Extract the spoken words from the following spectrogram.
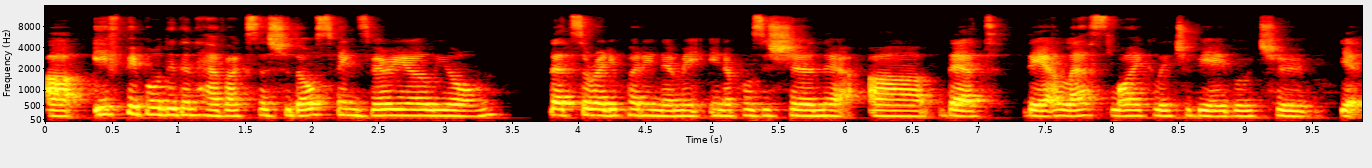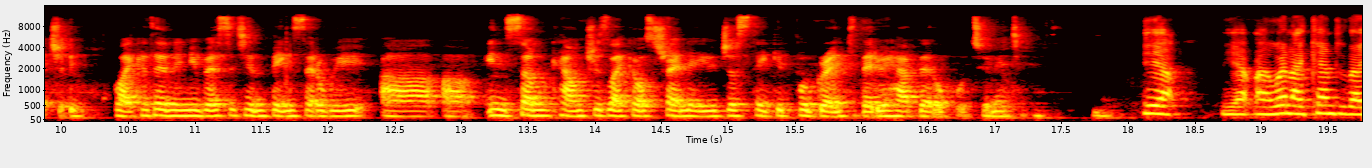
uh, if people didn't have access to those things very early on, that's already putting them in a position uh, that they are less likely to be able to get to, like attend university and things that we uh, uh, in some countries like Australia, you just take it for granted that you have that opportunity. Yeah, yeah. And when I came to the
